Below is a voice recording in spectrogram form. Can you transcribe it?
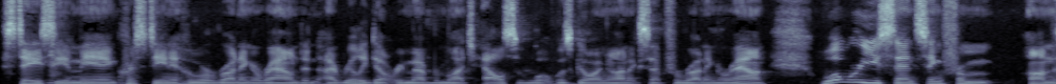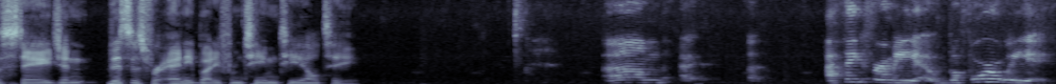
Stacy and me and Christina who were running around and I really don't remember much else of what was going on except for running around. What were you sensing from on the stage and this is for anybody from team TLT. Um, I, think for me, before we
